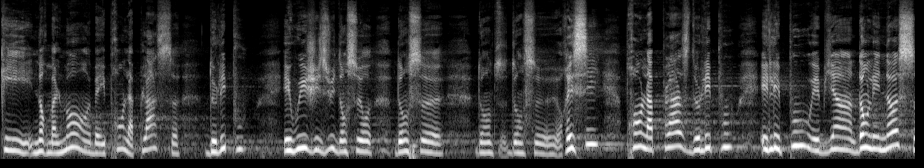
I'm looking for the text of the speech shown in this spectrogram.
qui, normalement, eh ben, il prend la place de l'époux. Et oui, Jésus, dans ce, dans, ce, dans, dans ce, récit, prend la place de l'époux. Et l'époux, eh bien, dans les noces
